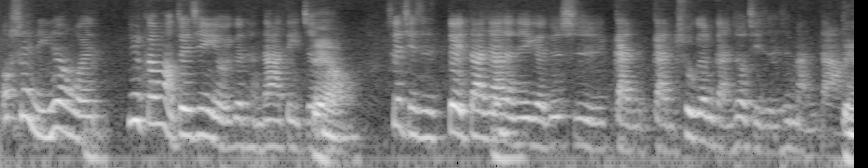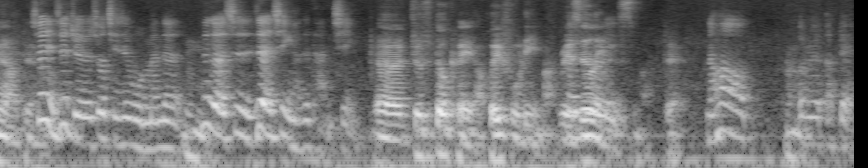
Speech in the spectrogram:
哦，所以您认为，因为刚好最近有一个很大的地震，对啊，所以其实对大家的那个就是感感触跟感受其实是蛮大的。对啊，对啊。所以你是觉得说，其实我们的嗯那个是韧性还是弹性？呃，就是都可以啊，恢复力嘛，resilience 嘛，对。然后，嗯呃，呃，对，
